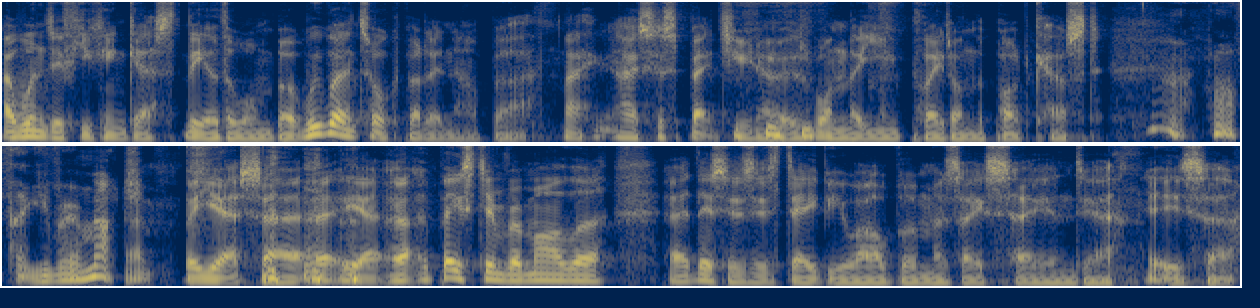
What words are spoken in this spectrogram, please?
I wonder if you can guess the other one, but we won't talk about it now. But I, I suspect you know it was one that you played on the podcast. Oh, well, thank you very much. Um, but yes, uh, uh, yeah, uh, based in Ramallah. Uh, this is his debut album, as I say, and yeah, it is uh,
